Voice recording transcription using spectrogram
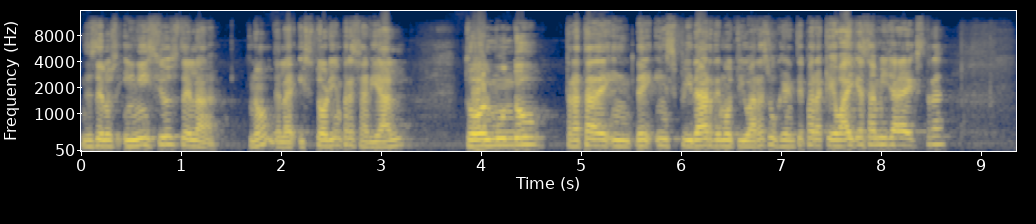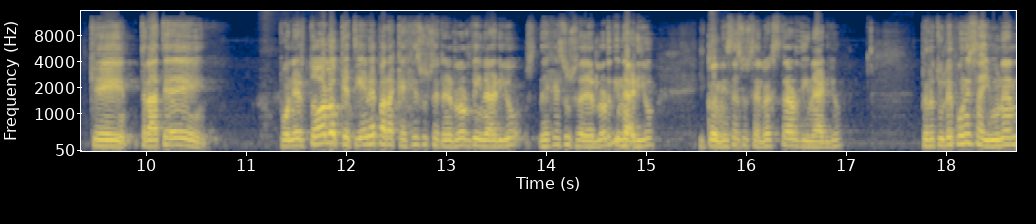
desde los inicios de la, ¿no? de la historia empresarial. Todo el mundo trata de, inspirar, de motivar a su gente para que vaya esa milla extra, que trate de poner todo lo que tiene para que deje suceder lo ordinario, deje suceder lo ordinario y comience a suceder lo extraordinario pero tú le pones ahí una,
